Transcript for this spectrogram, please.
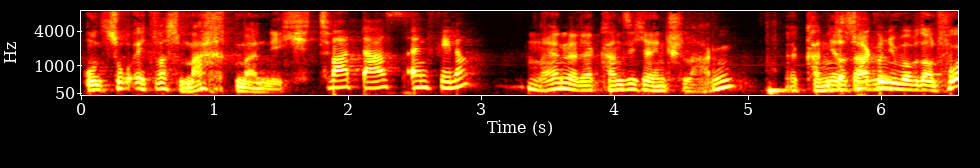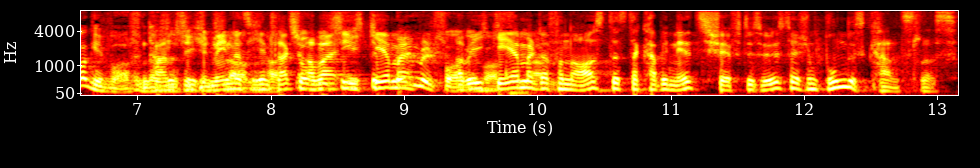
Und so etwas macht man nicht. War das ein Fehler? Nein, weil er kann sich ja entschlagen. Er kann ja das sagen, hat man ihm aber dann vorgeworfen, dass er sich, sich wenn er sich entschlagen hat. So aber, ich gehe mal, aber ich gehe mal davon aus, dass der Kabinettschef des österreichischen Bundeskanzlers,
